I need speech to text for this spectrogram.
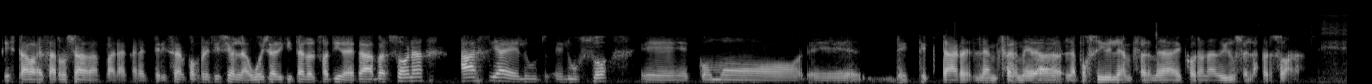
que estaba desarrollada para caracterizar con precisión la huella digital olfativa de cada persona hacia el, el uso eh, como eh, detectar la enfermedad, la posible enfermedad de coronavirus en las personas.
